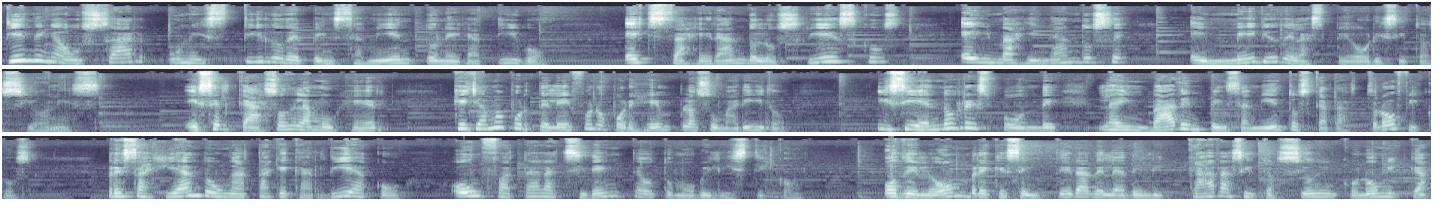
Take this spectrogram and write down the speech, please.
tienden a usar un estilo de pensamiento negativo, exagerando los riesgos e imaginándose en medio de las peores situaciones. Es el caso de la mujer que llama por teléfono, por ejemplo, a su marido, y si él no responde, la invaden pensamientos catastróficos, presagiando un ataque cardíaco o un fatal accidente automovilístico, o del hombre que se entera de la delicada situación económica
